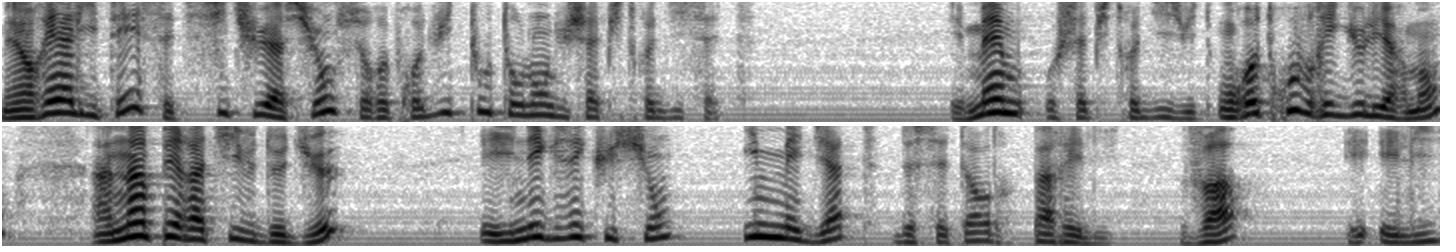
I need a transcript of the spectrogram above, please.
Mais en réalité, cette situation se reproduit tout au long du chapitre 17. Et même au chapitre 18, on retrouve régulièrement un impératif de Dieu et une exécution immédiate de cet ordre par Élie. Va et Élie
